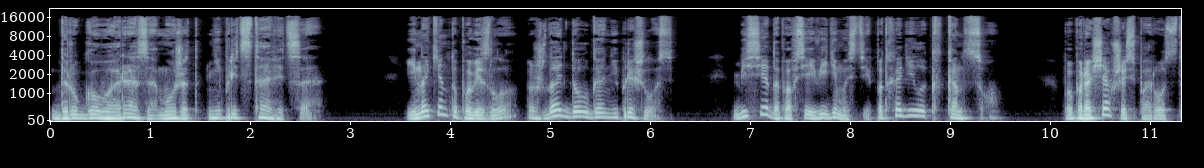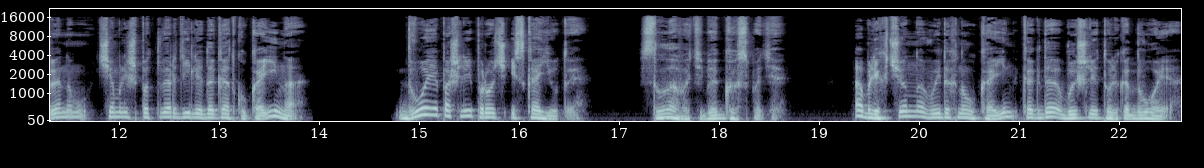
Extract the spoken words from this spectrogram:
Другого раза может не представиться. Иннокенту повезло, ждать долго не пришлось. Беседа, по всей видимости, подходила к концу. Попрощавшись по-родственному, чем лишь подтвердили догадку Каина, двое пошли прочь из каюты. «Слава тебе, Господи!» Облегченно выдохнул Каин, когда вышли только двое.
